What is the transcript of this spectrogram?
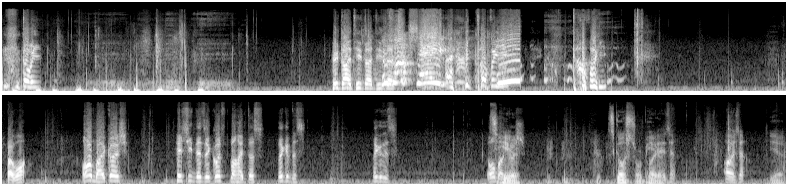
Tommy! Who died, who died, who For died? fuck's sake! Tommy! Tommy! Bro, what? Oh my gosh! Hitchy, there's a ghost behind us. Look at this. Look at this. Oh It's my here. gosh. It's Ghost Orb Oh, here. is it? Oh, is it? Yeah.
